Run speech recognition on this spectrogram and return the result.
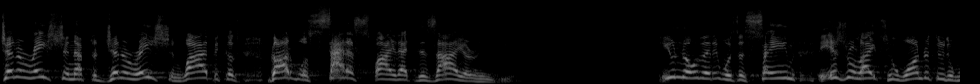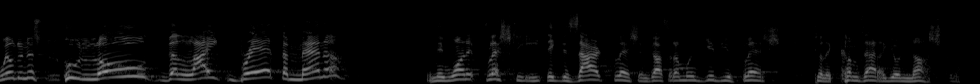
Generation after generation. Why? Because God will satisfy that desire in you. Do you know that it was the same Israelites who wandered through the wilderness who loathed the light bread, the manna? And they wanted flesh to eat. They desired flesh. And God said, I'm going to give you flesh till it comes out of your nostrils.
